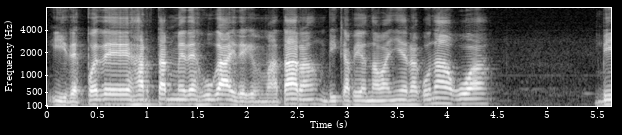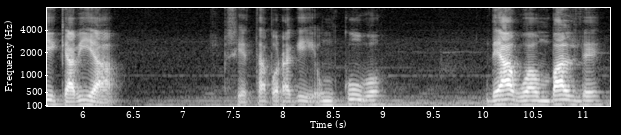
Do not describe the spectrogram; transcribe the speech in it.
Y después de hartarme de jugar y de que me mataran, vi que había una bañera con agua. Vi que había, si está por aquí, un cubo de agua, un balde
